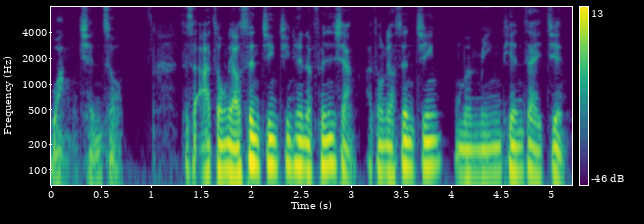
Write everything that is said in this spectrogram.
往前走。这是阿忠聊圣经今天的分享。阿忠聊圣经，我们明天再见。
